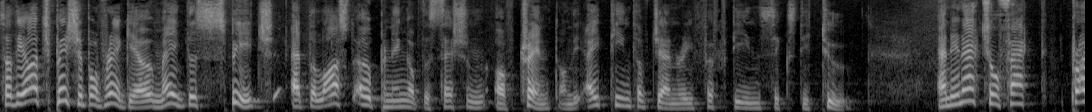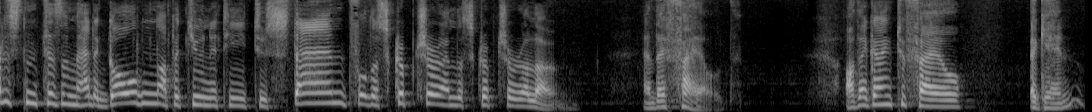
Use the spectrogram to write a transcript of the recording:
So the Archbishop of Reggio made this speech at the last opening of the session of Trent on the 18th of January 1562. And in actual fact, Protestantism had a golden opportunity to stand for the Scripture and the Scripture alone and they failed. Are they going to fail again?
